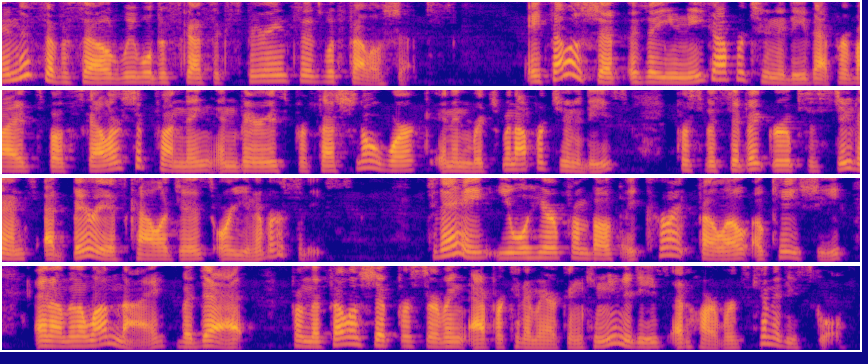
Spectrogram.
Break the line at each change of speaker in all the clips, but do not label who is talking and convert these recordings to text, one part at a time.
In this episode, we will discuss experiences with fellowships. A fellowship is a unique opportunity that provides both scholarship funding and various professional work and enrichment opportunities for specific groups of students at various colleges or universities. Today, you will hear from both a current fellow, Okechi, and an alumni, Vedette, from the Fellowship for Serving African American Communities at Harvard's Kennedy School.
